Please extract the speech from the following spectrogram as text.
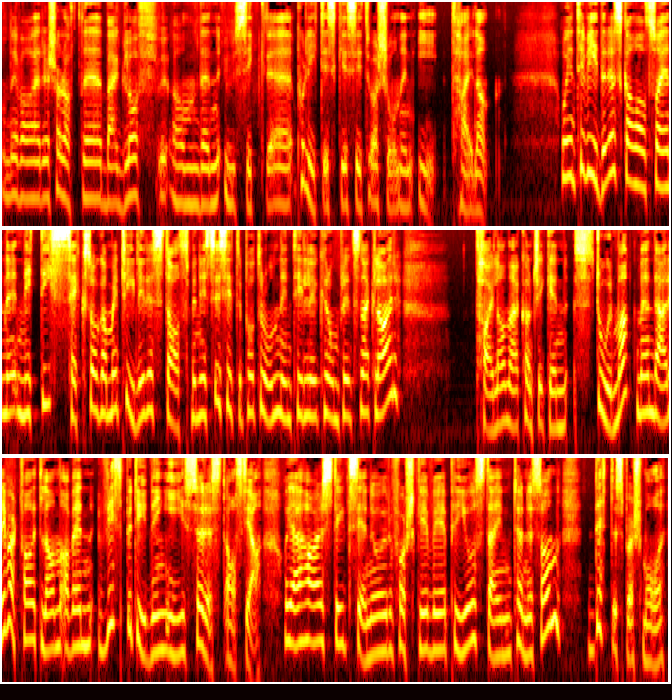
Og det var Charlotte Bergloff om den usikre politiske situasjonen i Thailand. Og inntil videre skal altså en 96 år gammel tidligere statsminister sitte på tronen inntil kronprinsen er klar. Thailand er kanskje ikke en stormakt, men det er i hvert fall et land av en viss betydning i Sørøst-Asia. Og jeg har stilt seniorforsker ved Prio, Stein Tønneson, dette spørsmålet.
